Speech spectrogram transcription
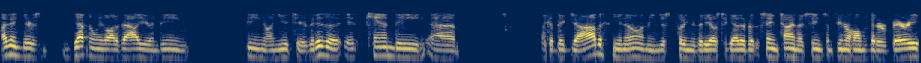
I think there's definitely a lot of value in being being on YouTube. It is a, it can be uh, like a big job, you know. I mean, just putting the videos together. But at the same time, I've seen some funeral homes that are very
